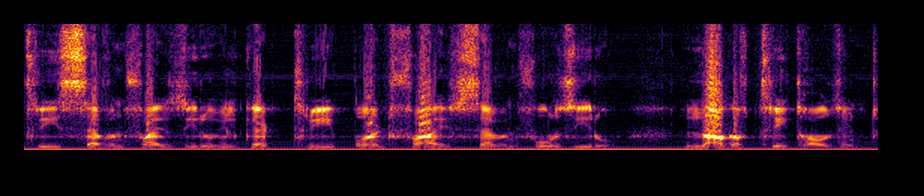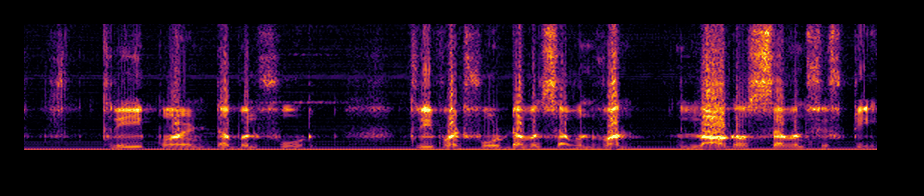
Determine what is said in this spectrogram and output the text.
3750 will get 3.5740 log of 3000 3.44 3.4771 log of 750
